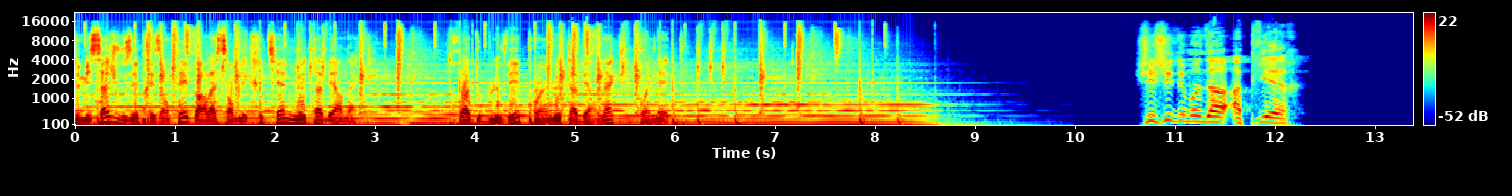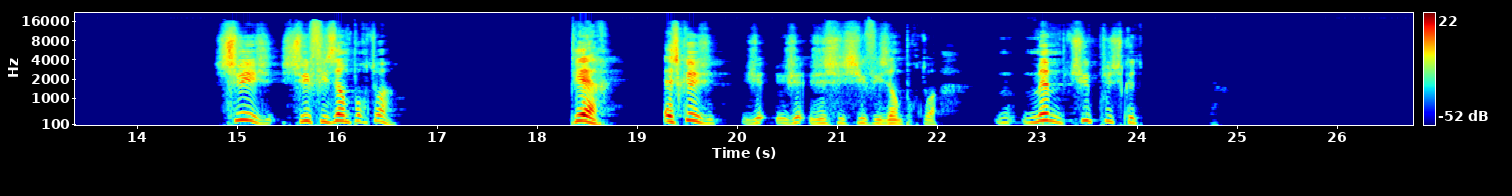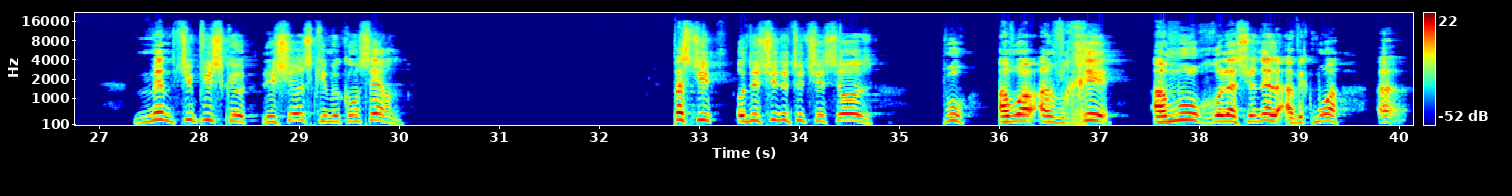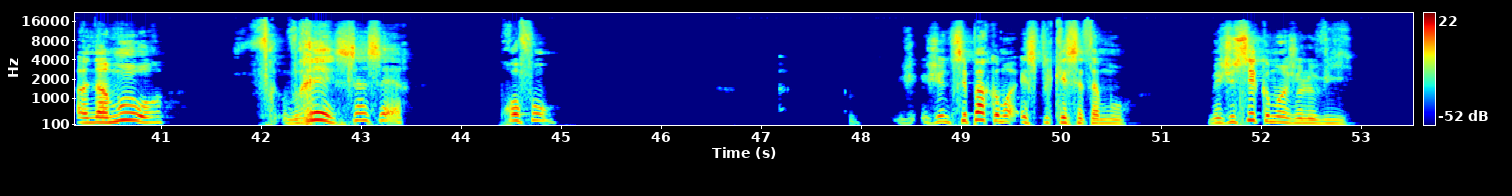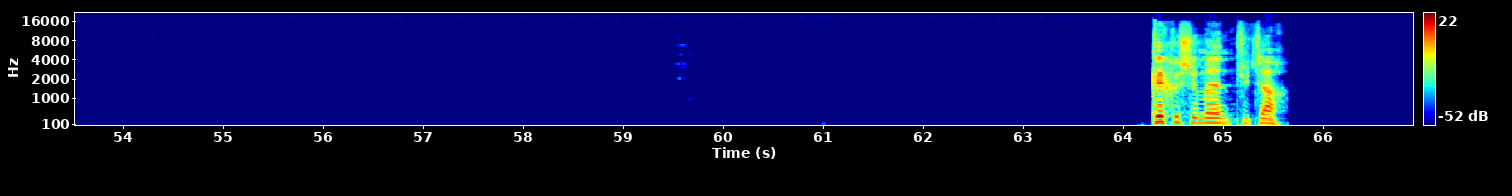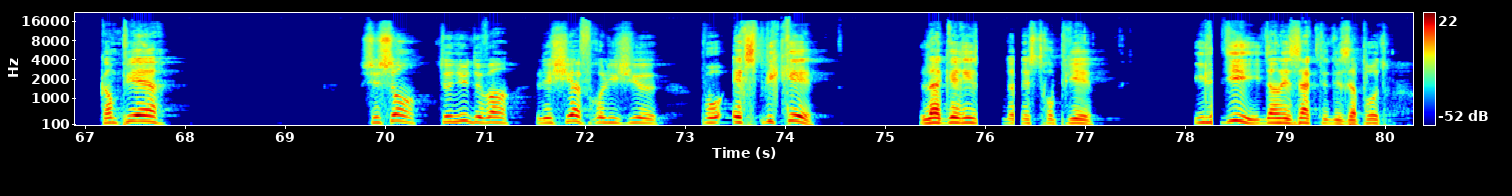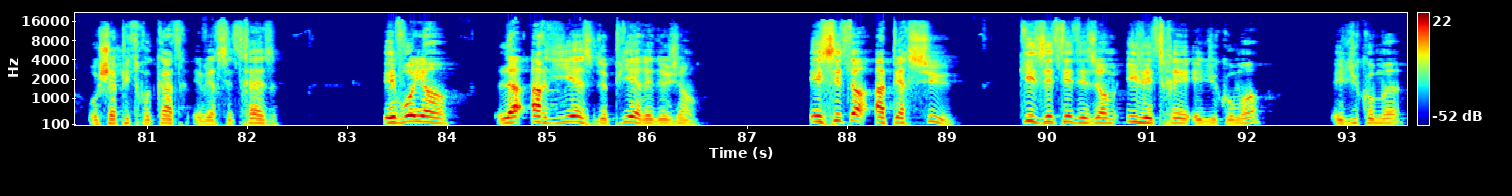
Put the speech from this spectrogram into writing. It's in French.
Ce message vous est présenté par l'Assemblée chrétienne Le Tabernacle. www.letabernacle.net Jésus demanda à Pierre, suis-je suffisant pour toi? Pierre, est-ce que je, je, je, suis suffisant pour toi? M'aimes-tu plus que M'aimes-tu plus que les choses qui me concernent Passes-tu au-dessus de toutes ces choses pour avoir un vrai amour relationnel avec moi, un, amour vrai, sincère, profond? Je ne sais pas comment expliquer cet amour, mais je sais comment je le vis. Quelques semaines plus tard, quand Pierre se sont tenus devant les chefs religieux pour expliquer la guérison d'un estropié, il dit dans les actes des apôtres au chapitre 4 et verset 13, et voyant la hardiesse de Pierre et de Jean, et s'étant aperçu qu'ils étaient des hommes illettrés et du commun, et du commun,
